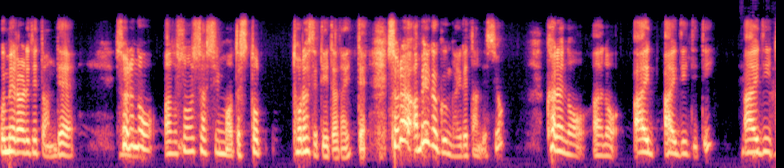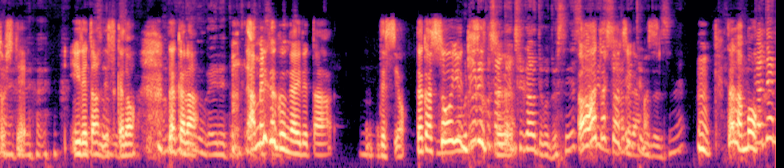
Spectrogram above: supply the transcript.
埋められてたんで、それの、あの、その写真も私と、撮らせていただいて、それはアメリカ軍が入れたんですよ。彼の、あの、アイアイデンティティ ?ID として入れたんですけど、だから、アメリカ軍が入れたんですよ。だからそういう技術。さんとは違うってことですね。あ、私とは違います。うん。ただもう、いやでも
